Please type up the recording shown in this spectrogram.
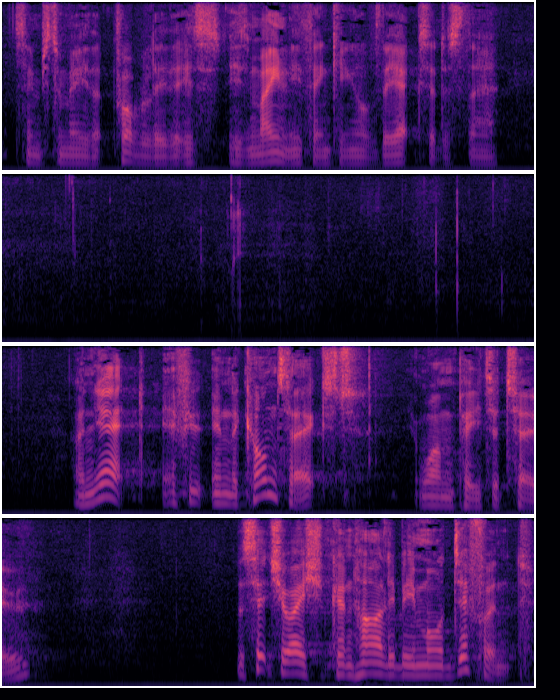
it seems to me that probably that he's, he's mainly thinking of the Exodus there. And yet, if you, in the context, 1 Peter 2, the situation can hardly be more different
